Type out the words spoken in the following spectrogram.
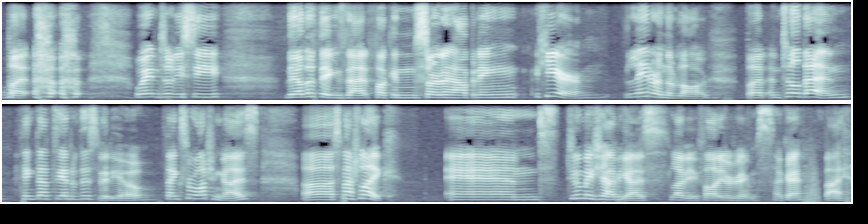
but wait until you see the other things that fucking started happening here later in the vlog. But until then, I think that's the end of this video. Thanks for watching, guys. Uh, smash like. And do what makes you happy, guys. Love you. Follow your dreams. Okay? Bye.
